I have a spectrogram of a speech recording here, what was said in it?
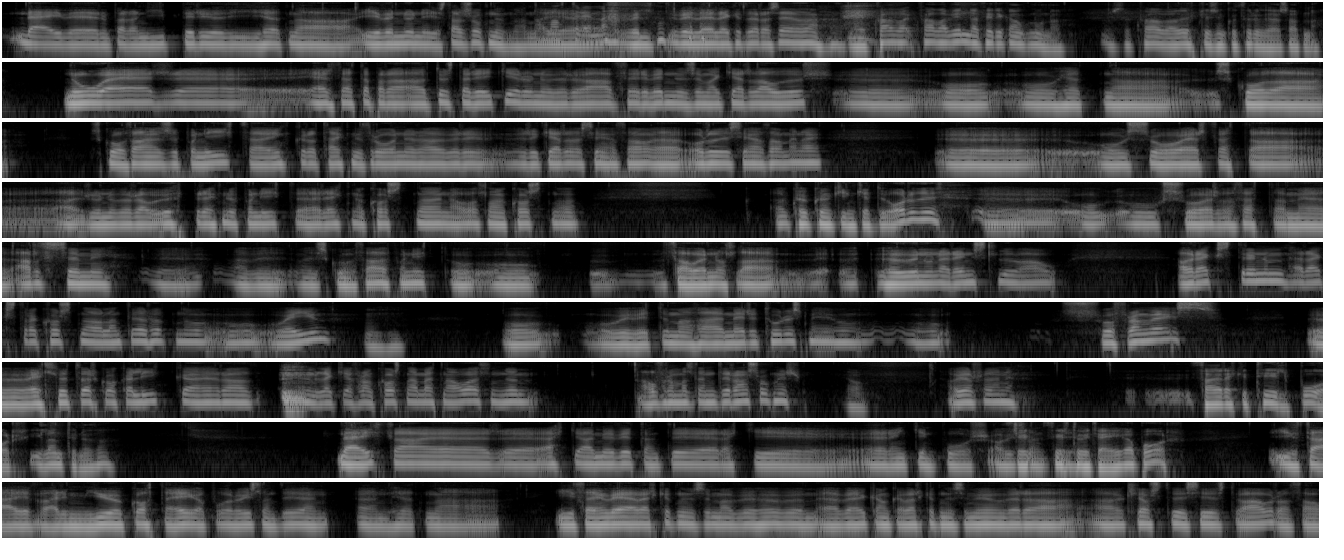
Nei, við erum bara nýbyrjuð í, hérna, í vinnunni í starfsóknum þannig að ég vil, vil eða ekkert vera að segja það Nei, hvaða, hvaða vinna fyrir gang núna? Hvaða upplýsingu þurfuð það að safna? Nú er, eh, er þetta bara að dusta reiki raun og veru af þeirri vinnu sem að gerða áður uh, og, og hérna skoða, skoða það eins upp á nýtt að einhverja tækni þróanir hafi verið, verið gerða síðan þá, eða orðið síðan þá menna ég. Uh, og svo er þetta að raun og veru að uppreikna upp á nýtt eða reikna kostnaðin, áallan kostnað að kaupgöngin getur orðið uh, og, og svo er það þetta með arðsemi uh, að við, við skoðum það upp á nýtt og, og uh, þá er náttúrulega höfum við núna reynslu á, á rekstrinum, er ekstra kostnað á landegarhöfn og, og eigum mm -hmm. og við vitum að það er meiri túrismi og svo framvegs uh, eitt hlutverk okkar líka er að leggja fram kostnaðmetna áallunum áframaldandi rannsóknir Já. á járfræðinni. Það er ekki til bór í landinu það? Nei, það er eh, ekki að mér vitandi er ekki, er engin bór á Íslandi. Þýrstu ekki að eiga bór? Í það var mjög gott að eiga bór á Íslandi en, en hérna í þeim vegaverkefnum sem við höfum eða vegangaverkefnum sem við höfum verið að kljást við síðustu ára þá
